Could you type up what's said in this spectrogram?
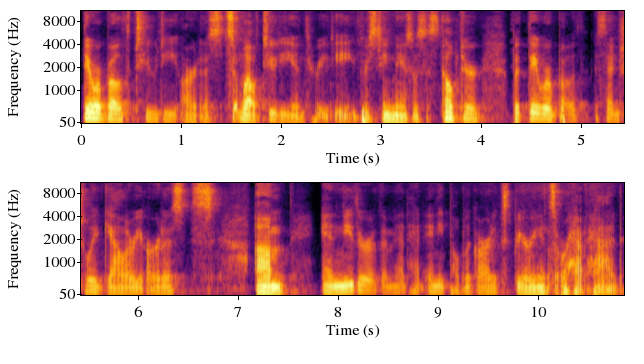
they were both 2D artists, well, 2D and 3D. Christine Mays was a sculptor, but they were both essentially gallery artists. Um, and neither of them had had any public art experience or have had.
